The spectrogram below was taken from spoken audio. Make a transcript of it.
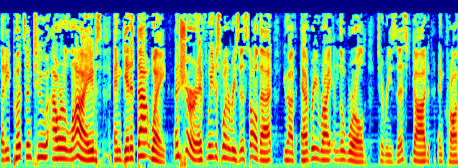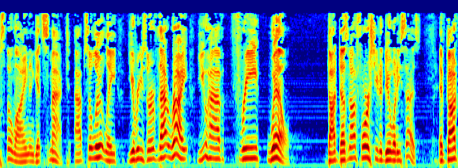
that He puts into our lives and get it that way. And sure, if we just want to resist all that, you have every right in the world to resist God and cross the line and get smacked. Absolutely. You reserve that right. You have free will. God does not force you to do what He says. If God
